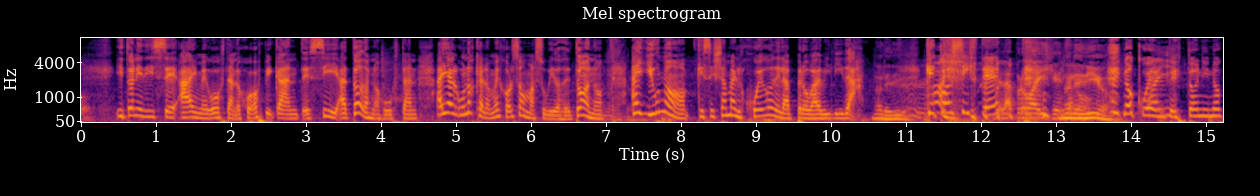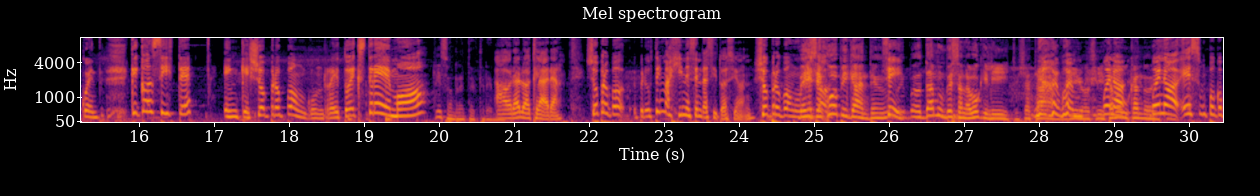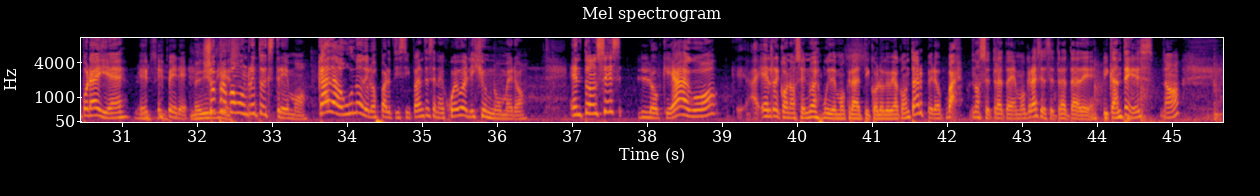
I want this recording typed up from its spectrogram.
Y Tony dice, ay, me gustan los juegos picantes. Sí, a todos nos gustan. Hay algunos que a lo mejor son más subidos de tono. Hay uno que se llama el juego de la probabilidad, No le digo. que consiste... La prueba dije. No le digo. No cuentes, Tony, no cuentes. Que consiste en que yo propongo un reto extremo. ¿Qué es un reto extremo? Ahora lo aclara. Yo propongo, pero usted imagínese en la situación. Yo propongo un Me dice, reto. juego picante. Sí. Dame un beso en la boca y listo. Ya está. No, bueno, Digo, sí, bueno, es un poco por ahí, ¿eh? Sí, Eh, sí. Espere. Yo 10. propongo un reto extremo. Cada uno de los participantes en el juego elige un número. Entonces, lo que hago, él reconoce, no es muy democrático lo que voy a contar, pero bah, no se trata de democracia, se trata de picantes, ¿no?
